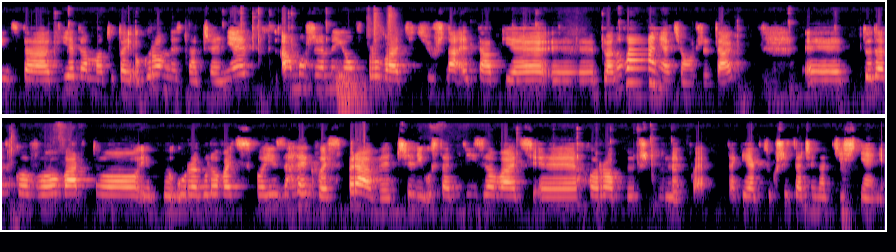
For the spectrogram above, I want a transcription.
więc ta dieta ma tutaj ogromne znaczenie znaczenie, a możemy ją wprowadzić już na etapie y, planowania ciąży, tak? E, dodatkowo warto jakby uregulować swoje zaległe sprawy, czyli ustabilizować e, choroby przewlekłe takie jak cukrzyca czy nadciśnienie.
